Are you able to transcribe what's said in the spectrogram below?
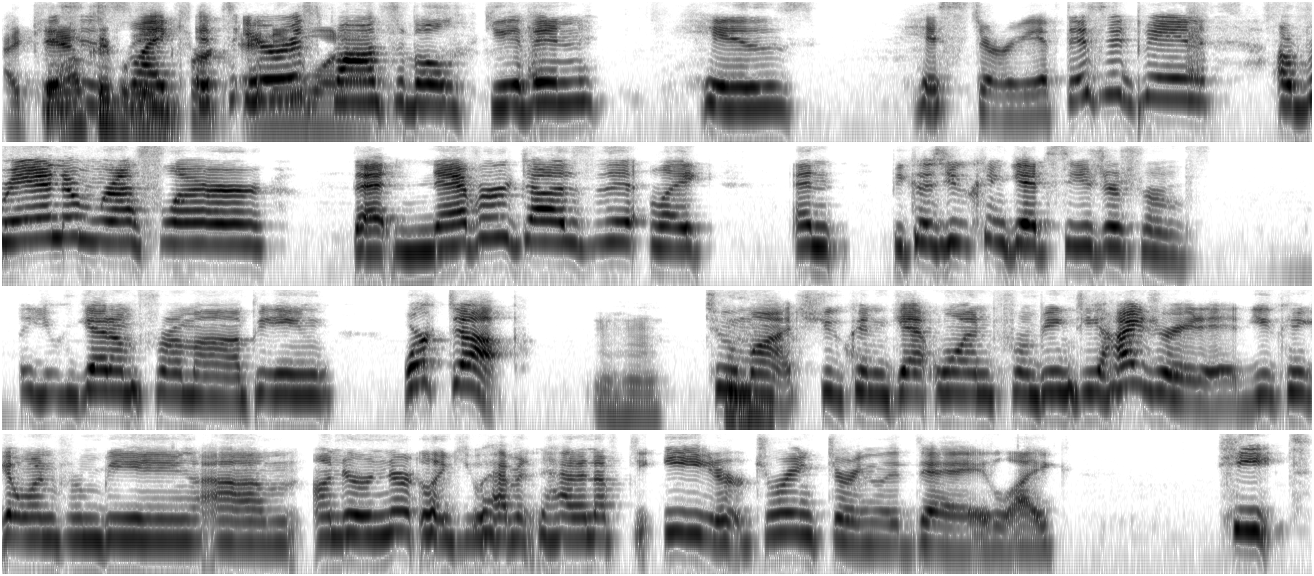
I this can't. is like it's irresponsible else. given his history. If this had been a random wrestler that never does it, like, and because you can get seizures from, you can get them from uh, being worked up Mhm. too Mhm. much. You can get one from being dehydrated. You can get one from being um under like you haven't had enough to eat or drink during the day. Like heat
